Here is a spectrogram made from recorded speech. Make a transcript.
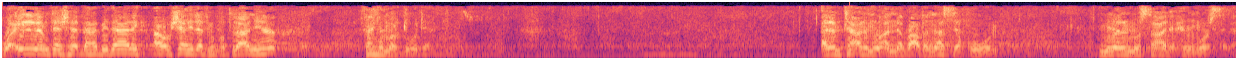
وإن لم تشهد لها بذلك أو شهدت ببطلانها فهي مردودة. ألم تعلموا أن بعض الناس يقول من المصالح المرسلة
